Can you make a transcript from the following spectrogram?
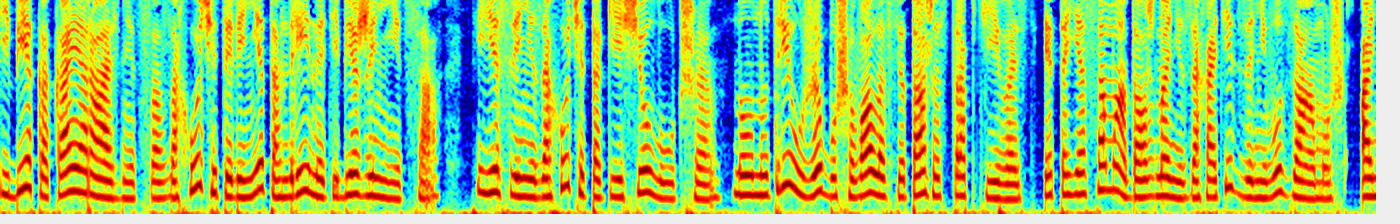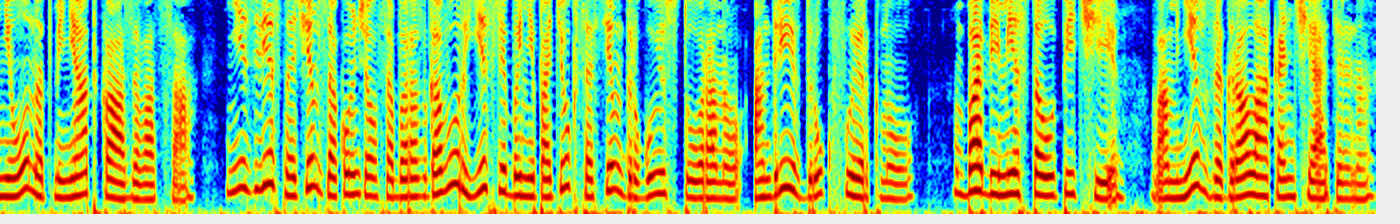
Тебе какая разница, захочет или нет Андрей на тебе жениться? Если не захочет, так еще лучше. Но внутри уже бушевала все та же строптивость. Это я сама должна не захотеть за него замуж, а не он от меня отказываться. Неизвестно, чем закончился бы разговор, если бы не потек совсем в другую сторону. Андрей вдруг фыркнул. «Бабе место у печи. Во мне взыграло окончательно.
